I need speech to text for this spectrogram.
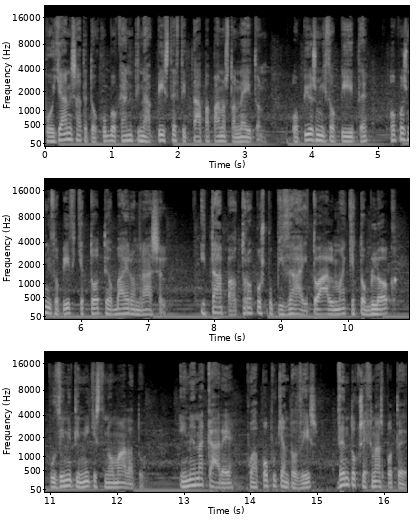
που ο Γιάννης Αντετοκούμπο κάνει την απίστευτη τάπα πάνω στον Νέιτον, ο οποίος μυθοποιείται όπως μυθοποιήθηκε τότε ο Μπάιρον Ράσελ. Η τάπα, ο τρόπος που πηδάει, το άλμα και το μπλοκ που δίνει τη νίκη στην ομάδα του. Είναι ένα καρέ που από όπου και αν το δεις, δεν το ξεχνάς ποτέ.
